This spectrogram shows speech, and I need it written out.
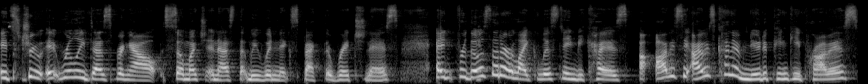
It's true. It really does bring out so much in us that we wouldn't expect the richness. And for those that are like listening because uh, obviously i was kind of new to pinky promise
